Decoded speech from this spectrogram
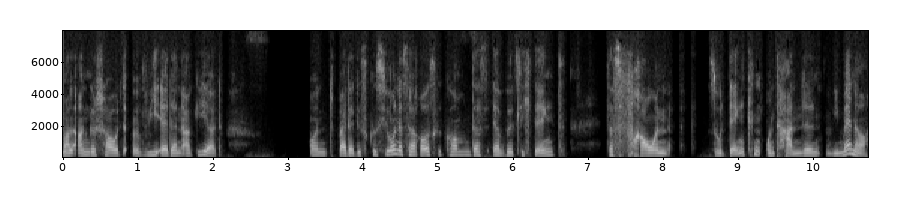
mal angeschaut, wie er denn agiert. Und bei der Diskussion ist herausgekommen, dass er wirklich denkt, dass Frauen so denken und handeln wie Männer.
